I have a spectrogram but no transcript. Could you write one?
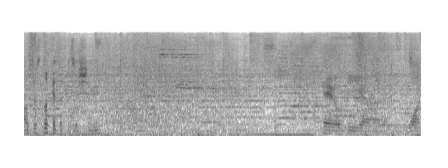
I'll just look at the position. Okay, it'll be uh one.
